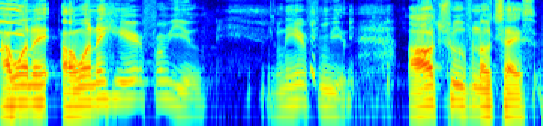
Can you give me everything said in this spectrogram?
I want to I want to hear it from you. I want to hear it from you. All truth, no chaser.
